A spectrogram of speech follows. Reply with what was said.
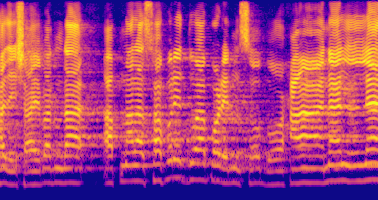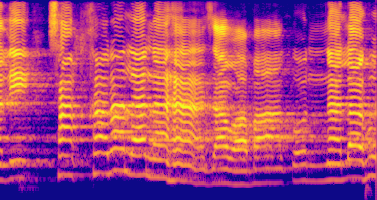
হাজি সাহেবানরা, আপনারা সফরে দোয়া পড়েন, সুবহানাল্লাযী লাহু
